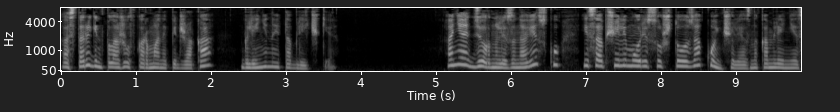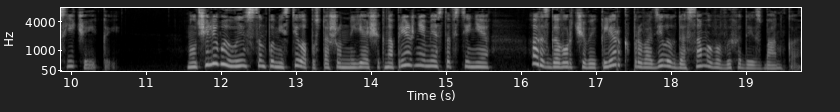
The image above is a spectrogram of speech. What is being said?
а Старыгин положил в карманы пиджака глиняные таблички. Они отдернули занавеску и сообщили Моррису, что закончили ознакомление с ячейкой. Молчаливый Уинстон поместил опустошенный ящик на прежнее место в стене, а разговорчивый клерк проводил их до самого выхода из банка.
